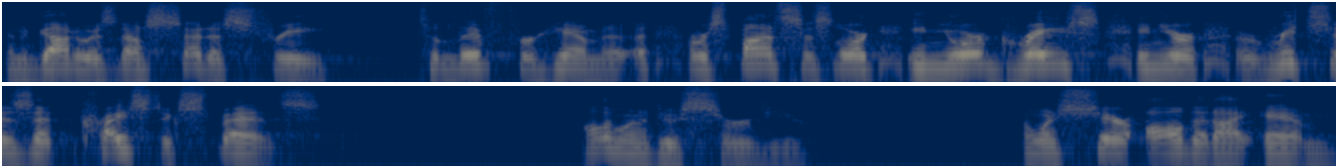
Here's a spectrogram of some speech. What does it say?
And a God who has now set us free to live for Him. A, response says, Lord, in your grace, in your riches at Christ's expense, all I want to do is serve you. I want to share all that I am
